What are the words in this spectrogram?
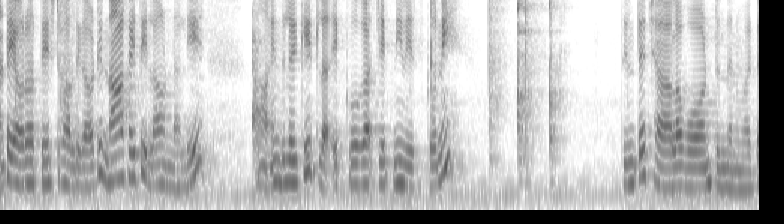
అంటే ఎవరెవరి టేస్ట్ వాళ్ళది కాబట్టి నాకైతే ఇలా ఉండాలి. ఇందులోకి ఇట్లా ఎక్కువగా చట్నీ వేసుకొని తింటే చాలా బాగుంటుంది అనమాట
